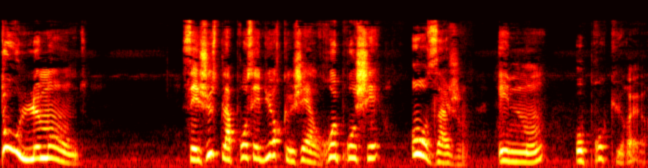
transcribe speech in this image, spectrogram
tout le monde. C'est juste la procédure que j'ai reprochée aux agents et non au procureur.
